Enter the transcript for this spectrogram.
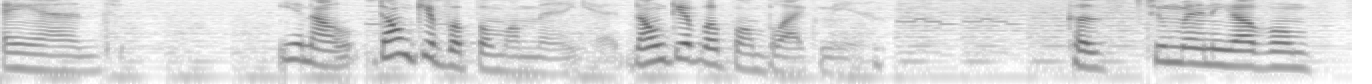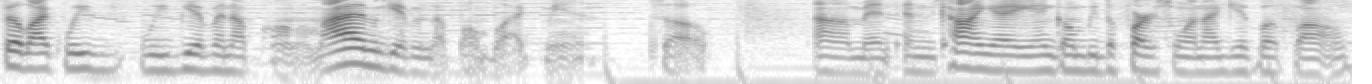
And, you know, don't give up on my man yet. Don't give up on black men. Because too many of them feel like we've, we've given up on them. I haven't given up on black men. So, um, and, and Kanye ain't going to be the first one I give up on.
